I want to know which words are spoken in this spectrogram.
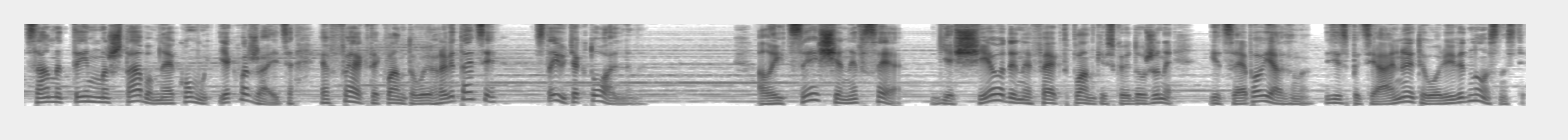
саме тим масштабом, на якому, як вважається, ефекти квантової гравітації стають актуальними. Але і це ще не все. Є ще один ефект планківської довжини, і це пов'язано зі спеціальною теорією відносності.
